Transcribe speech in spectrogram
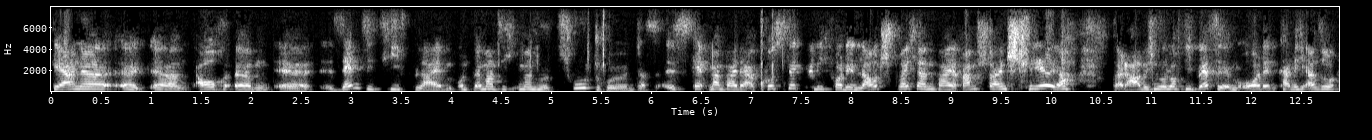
gerne äh, äh, auch ähm, äh, sensitiv bleiben. Und wenn man sich immer nur zudröhnt, das ist, kennt man bei der Akustik, wenn ich vor den Lautsprechern bei Rammstein stehe, ja, dann habe ich nur noch die Bässe im Ohr. Dann kann ich also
